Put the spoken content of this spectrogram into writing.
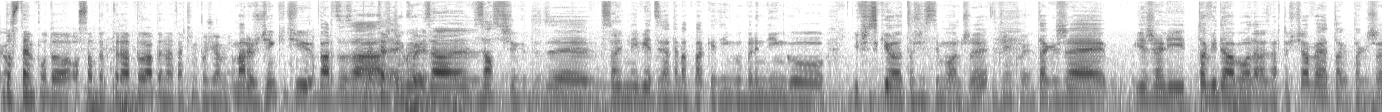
e, dostępu do osoby, która byłaby na takim poziomie. Mariusz, dzięki Ci bardzo za, Ja dziękuję. za zastrzyk e, solidnej wiedzy na temat marketingu, brandingu i wszystkiego, co się z tym łączy. Dziękuję. Także jeżeli to wideo było dla Was wartościowe, to, także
